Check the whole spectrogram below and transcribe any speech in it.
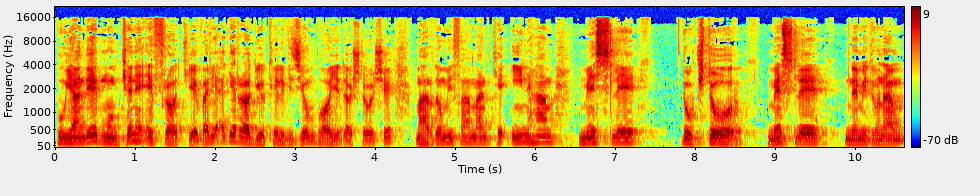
گوینده ممکنه افراتیه ولی اگر رادیو تلویزیون پایه داشته باشه مردم می‌فهمند که این هم مثل دکتر مثل نمی‌دونم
